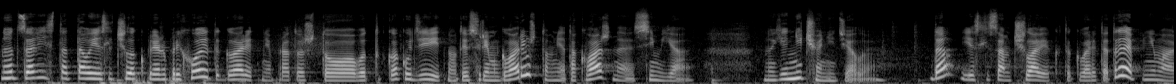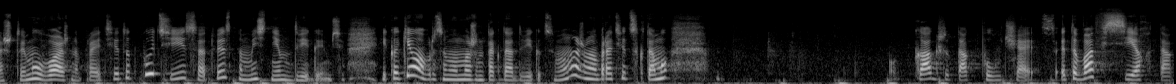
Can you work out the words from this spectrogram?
Но это зависит от того, если человек, например, приходит и говорит мне про то, что вот как удивительно, вот я все время говорю, что мне так важна семья, но я ничего не делаю. Да, если сам человек это говорит, а тогда я понимаю, что ему важно пройти этот путь, и, соответственно, мы с ним двигаемся. И каким образом мы можем тогда двигаться? Мы можем обратиться к тому, как же так получается? Это во всех так,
